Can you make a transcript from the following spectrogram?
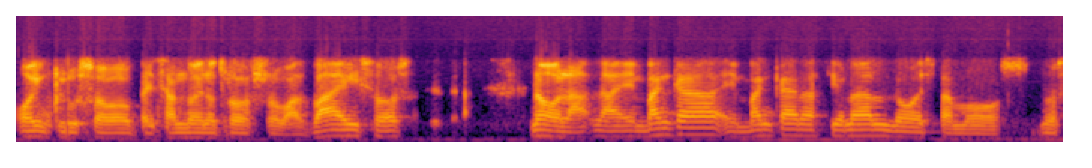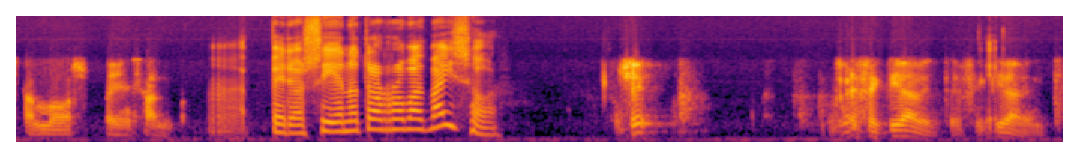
o incluso pensando en otros robo-advisors, etcétera. No, la, en banca en banca nacional no estamos no estamos pensando. Ah, pero sí en otros robo-advisor. Sí. Efectivamente, efectivamente.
